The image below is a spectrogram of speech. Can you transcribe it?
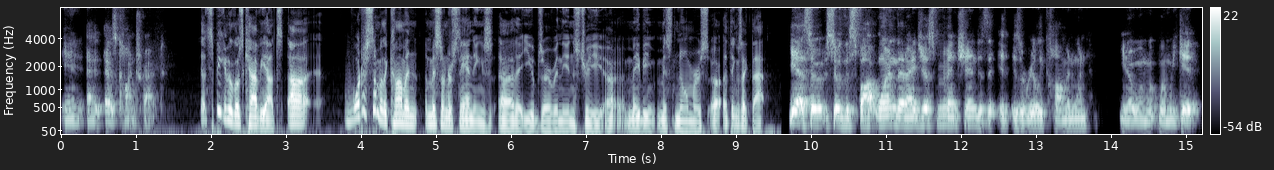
in as, as contract. Uh, speaking of those caveats, uh, what are some of the common misunderstandings uh, that you observe in the industry? Uh, maybe misnomers, uh, things like that. Yeah, so so the spot one that I just mentioned is is a really common one. You know, when when we get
